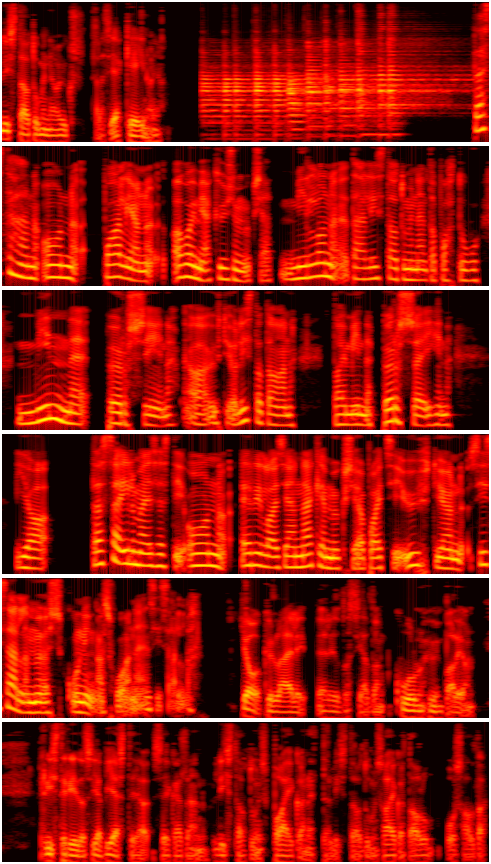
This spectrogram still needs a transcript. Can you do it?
listautuminen on yksi tällaisia keinoja. Tästähän on paljon avoimia kysymyksiä, että milloin tämä listautuminen tapahtuu, minne pörssiin yhtiö listataan tai minne pörsseihin. Ja tässä ilmeisesti on erilaisia näkemyksiä paitsi yhtiön sisällä myös kuningashuoneen sisällä. Joo, kyllä. Eli, eli tota sieltä on kuulunut hyvin paljon ristiriitaisia viestejä sekä tämän listautumispaikan että listautumisaikataulun osalta.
